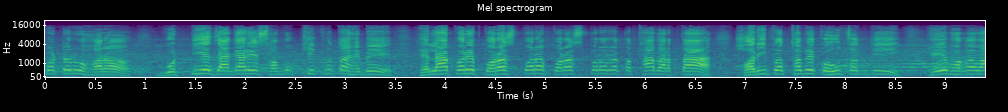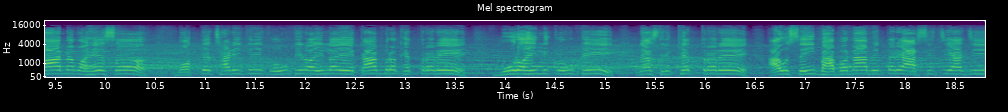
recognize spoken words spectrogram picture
ପଟରୁ ହର ଗୋଟିଏ ଜାଗାରେ ସମ୍ମୁଖୀକୃତ ହେବେ ହେଲା ପରେ ପରସ୍ପର ପରସ୍ପରର କଥାବାର୍ତ୍ତା ହରି ପ୍ରଥମେ କହୁଛନ୍ତି ହେ ଭଗବାନ ମହେଶ ମୋତେ ଛାଡ଼ିକିରି କେଉଁଠି ରହିଲ ଏ ଏକାମ୍ର କ୍ଷେତ୍ରରେ ମୁଁ ରହିଲି କେଉଁଠି? ନା ଶ୍ରୀକ୍ଷେତ୍ରରେ। ଆଉ ସେଇ ଭାବନା ଭିତରେ ଆସିଛି ଆଜି।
